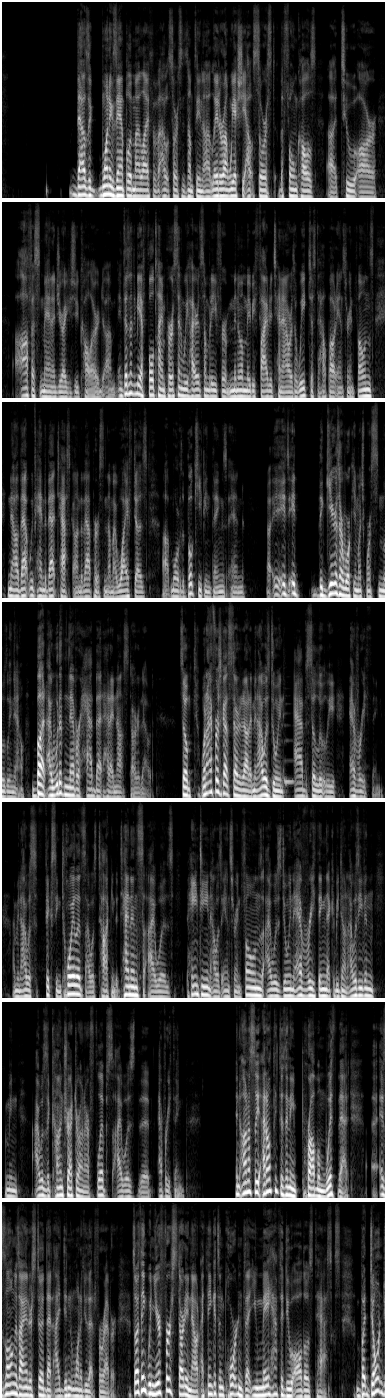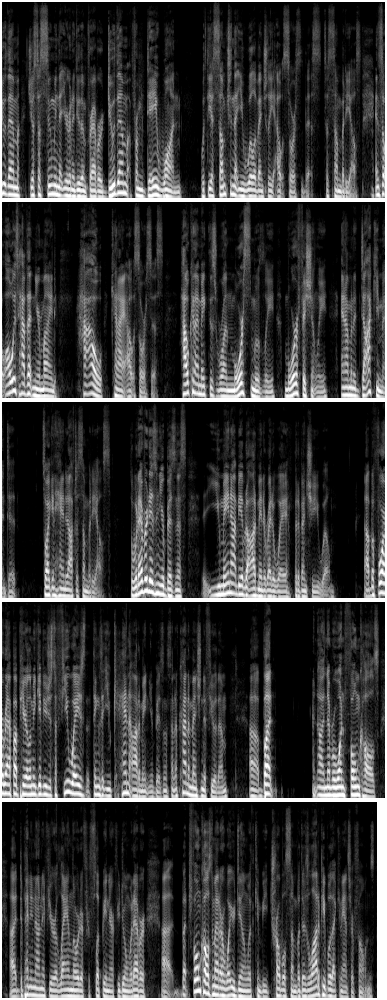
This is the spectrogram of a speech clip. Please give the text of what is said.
that was a, one example in my life of outsourcing something. Uh, later on, we actually outsourced the phone calls uh, to our office manager, I guess you'd call her. Um, it doesn't have to be a full time person. We hired somebody for minimum maybe five to 10 hours a week just to help out answering phones. Now that we've handed that task on to that person, now my wife does uh, more of the bookkeeping things and uh, it, it, the gears are working much more smoothly now. But I would have never had that had I not started out. So when I first got started out, I mean, I was doing absolutely everything. I mean, I was fixing toilets, I was talking to tenants, I was painting, I was answering phones, I was doing everything that could be done. I was even, I mean, I was the contractor on our flips, I was the everything. And honestly, I don't think there's any problem with that as long as I understood that I didn't want to do that forever. So I think when you're first starting out, I think it's important that you may have to do all those tasks, but don't do them just assuming that you're going to do them forever. Do them from day one with the assumption that you will eventually outsource this to somebody else. And so always have that in your mind. How can I outsource this? How can I make this run more smoothly, more efficiently? And I'm going to document it so I can hand it off to somebody else. So, whatever it is in your business, you may not be able to automate it right away, but eventually you will. Uh, before I wrap up here, let me give you just a few ways that things that you can automate in your business, and I've kind of mentioned a few of them. Uh, but uh, number one, phone calls, uh, depending on if you're a landlord, if you're flipping, or if you're doing whatever. Uh, but phone calls, no matter what you're dealing with, can be troublesome. But there's a lot of people that can answer phones.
